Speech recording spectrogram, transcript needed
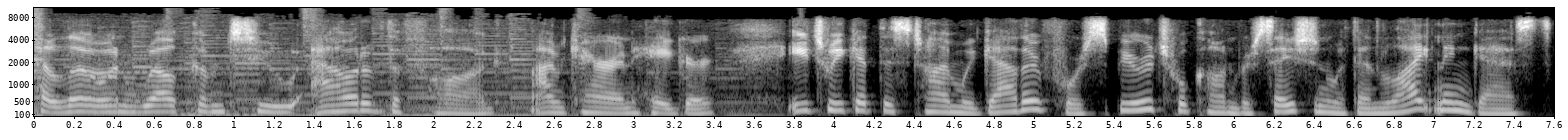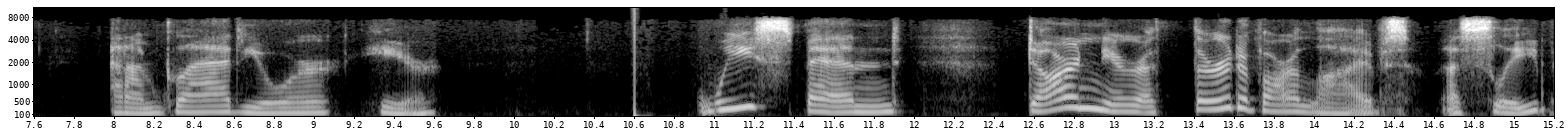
Hello and welcome to Out of the Fog. I'm Karen Hager. Each week at this time, we gather for spiritual conversation with enlightening guests, and I'm glad you're here. We spend darn near a third of our lives asleep,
